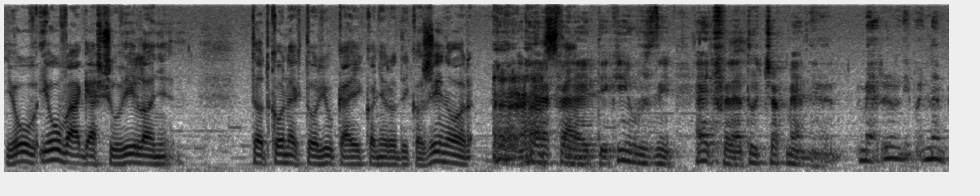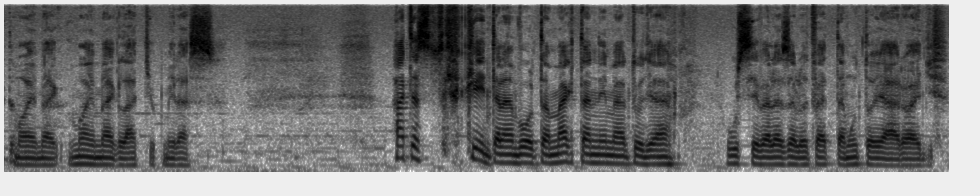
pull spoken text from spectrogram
jó, jóvágású villany tehát konnektor lyukáig kanyarodik a zsinór. Elfelejti kihúzni, egyfele tud csak menni, merülni, vagy nem tudom. Majd, meg, majd meglátjuk, mi lesz. Hát ezt kénytelen voltam megtenni, mert ugye 20 évvel ezelőtt vettem utoljára egy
